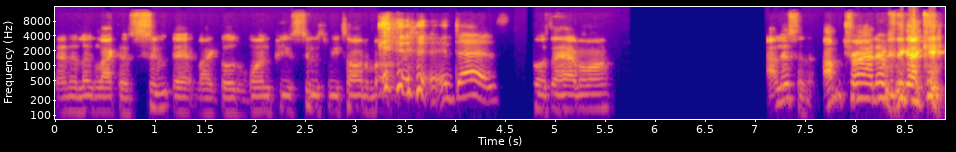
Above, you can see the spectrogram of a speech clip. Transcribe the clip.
Doesn't it look like a suit that like those one piece suits we talked about it does. supposed to have on? I listen, I'm trying everything I can.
